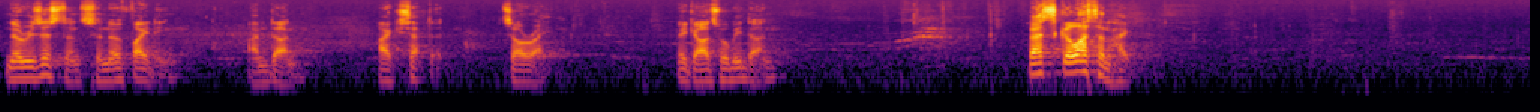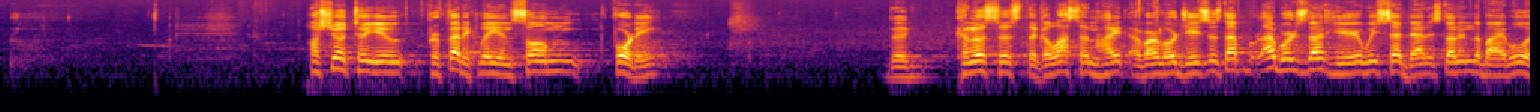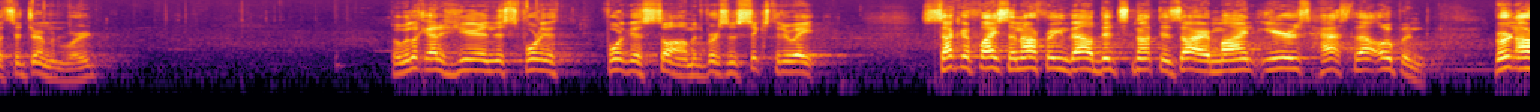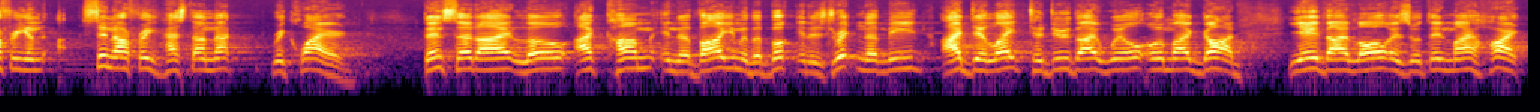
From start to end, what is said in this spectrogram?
No resistance and no fighting. I'm done. I accept it. It's all right. May God's will be done. That's Gelassenheit. I'll show it to you prophetically in Psalm 40, the kenosis, the Gelassenheit of our Lord Jesus. That, that word's not here. We said that. It's not in the Bible. It's a German word. But we look at it here in this 40th, 40th Psalm in verses 6 through 8. Sacrifice and offering thou didst not desire, mine ears hast thou opened. Burnt offering and sin offering hast thou not required. Then said I, Lo, I come in the volume of the book, it is written of me, I delight to do thy will, O my God. Yea, thy law is within my heart.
